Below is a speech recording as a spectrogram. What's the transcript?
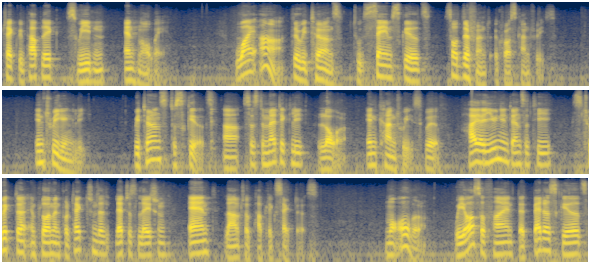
Czech Republic, Sweden, and Norway. Why are the returns to same skills so different across countries? Intriguingly, returns to skills are systematically lower in countries with higher union density, stricter employment protection legislation, and larger public sectors. Moreover, we also find that better skills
